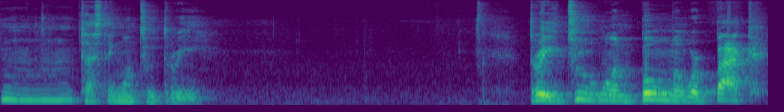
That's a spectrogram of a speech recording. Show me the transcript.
Hmm, testing, one, two, three. Three, two, one, boom, and we're back.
